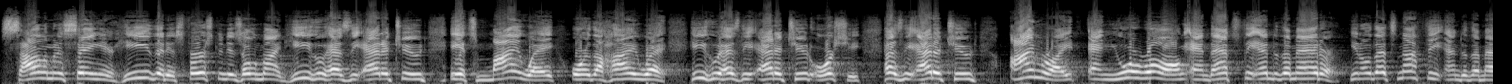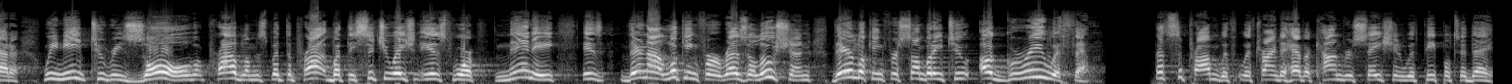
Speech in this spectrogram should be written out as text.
Solomon is saying here, he that is first in his own mind, he who has the attitude, it's my way or the highway. He who has the attitude, or she, has the attitude, I'm right and you're wrong, and that's the end of the matter. You know, that's not the end of the matter. We need to resolve problems, but the, pro- but the situation is for many is they're not looking for a resolution, they're looking for somebody to agree with them. That's the problem with, with trying to have a conversation with people today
